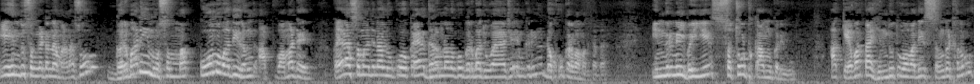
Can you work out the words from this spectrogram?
એ હિન્દુ સંગઠનના માણસો ગરબાની મોસમમાં કોમવાદી રંગ આપવા માટે કયા સમાજના લોકો, કયા ધર્મના લોકો ગરબા જોવાયા છે એમ કરીને ડખો કરવા માંગતા હતા. ઇન્દ્રનીલભાઈએ સચોટ કામ કર્યું. આ કહેવાતા હિન્દુત્વવાદી સંગઠનો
